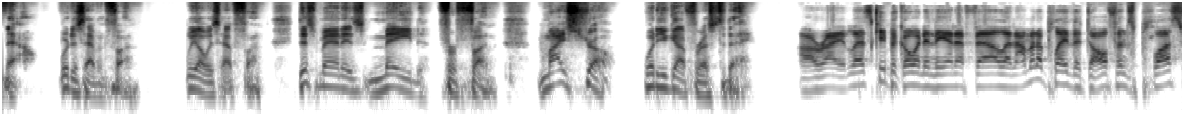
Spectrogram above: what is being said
Now, we're just having fun. We always have fun. This man is made for fun. Maestro, what do you got for us today? All right, let's keep it going in the NFL. And I'm going to play the Dolphins plus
